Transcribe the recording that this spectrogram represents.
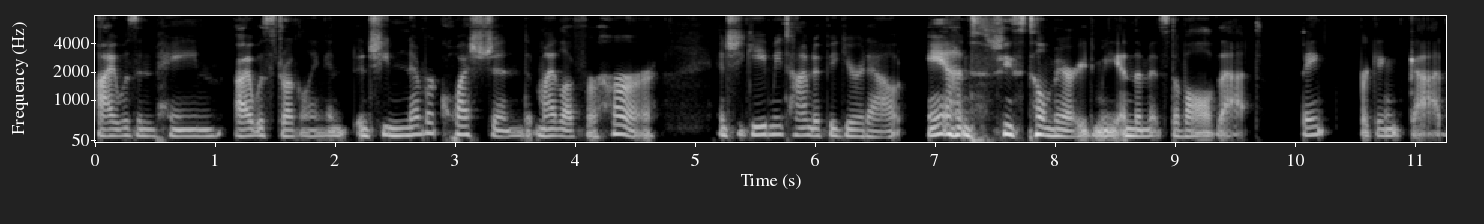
I was in pain, I was struggling, and, and she never questioned my love for her. And she gave me time to figure it out. And she still married me in the midst of all of that. Thank freaking God.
